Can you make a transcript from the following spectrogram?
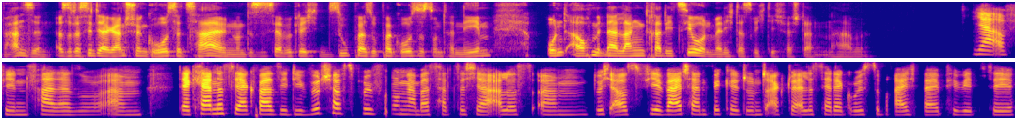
Wahnsinn. Also das sind ja ganz schön große Zahlen und das ist ja wirklich ein super, super großes Unternehmen und auch mit einer langen Tradition, wenn ich das richtig verstanden habe. Ja, auf jeden Fall. Also ähm, der Kern ist ja quasi die Wirtschaftsprüfung, aber es hat sich ja alles ähm, durchaus viel weiterentwickelt und aktuell ist ja der größte Bereich bei PwC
